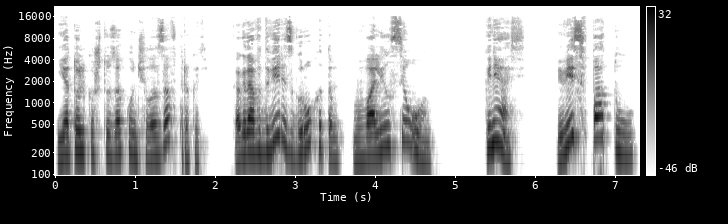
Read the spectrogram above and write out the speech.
Я только что закончила завтракать, когда в дверь с грохотом ввалился он. Князь, весь в поту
